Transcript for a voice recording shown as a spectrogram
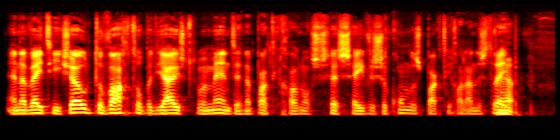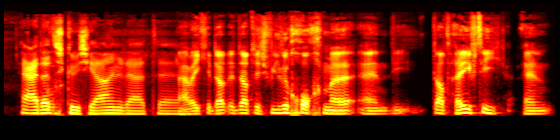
En dan weet hij zo te wachten op het juiste moment. En dan pakt hij gewoon nog 6, 7 seconden pakt hij gewoon aan de streep. Ja. Ja, dat is cruciaal inderdaad. eh. Ja, weet je, dat, dat is wielergochme en die, dat heeft hij. En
